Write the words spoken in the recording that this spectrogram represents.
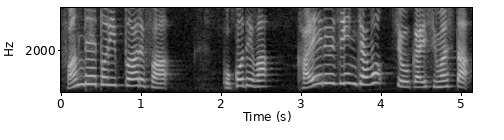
ファンデートリップアルファ。ここではカエル神社を紹介しました。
